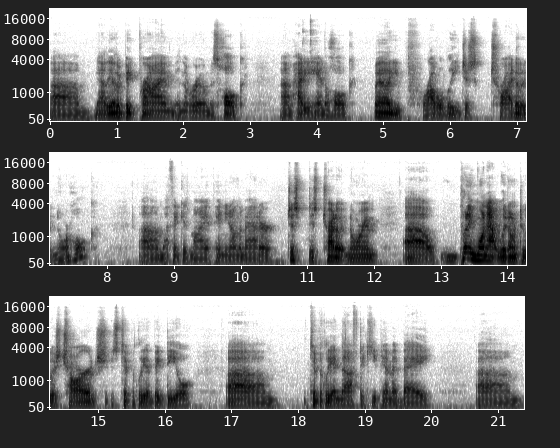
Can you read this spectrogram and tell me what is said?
Um, now, the other big prime in the room is Hulk. Um, how do you handle Hulk? Well, you probably just try to ignore Hulk. Um, I think is my opinion on the matter. Just just try to ignore him. Uh, putting one outwit onto his charge is typically a big deal. Um, typically enough to keep him at bay. Um,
